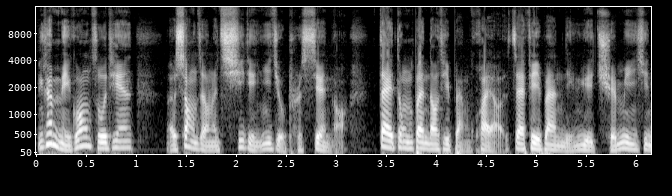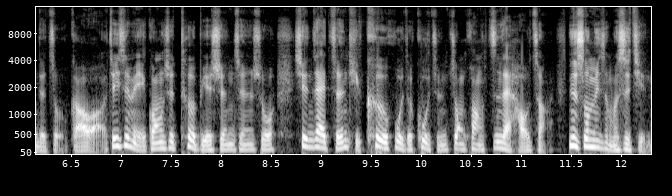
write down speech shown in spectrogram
你看美光昨天呃上涨了七点一九 percent 哦，带动半导体板块啊在费半领域全面性的走高啊。这次美光是特别声称说，现在整体客户的库存状况正在好转，那说明什么事情？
